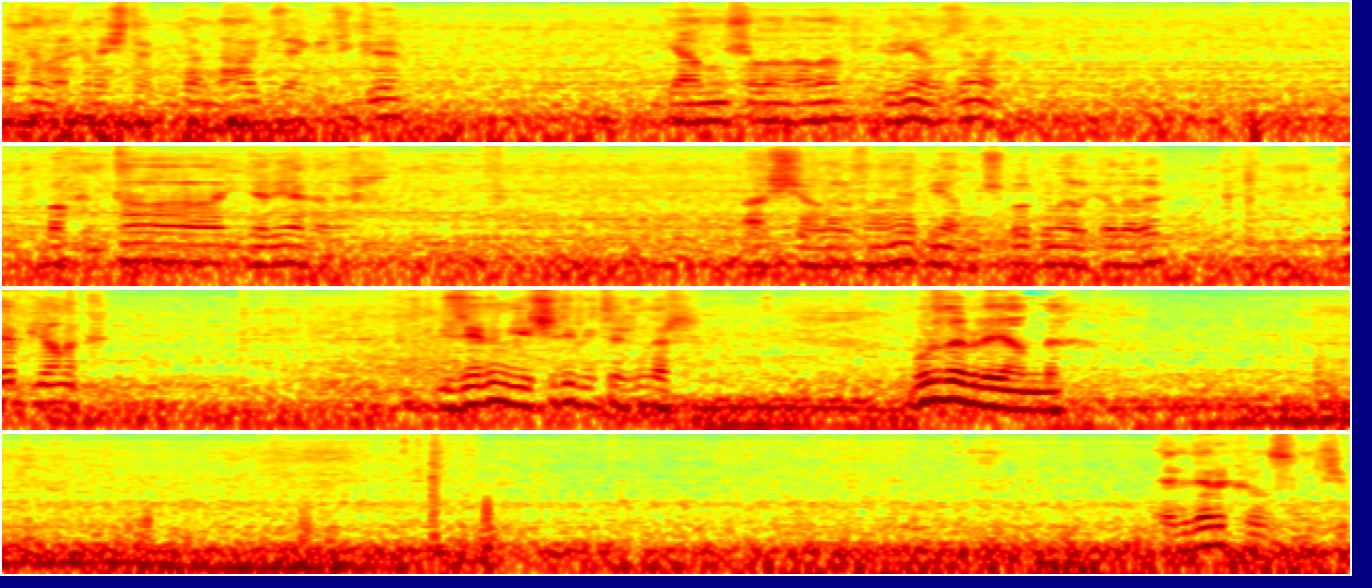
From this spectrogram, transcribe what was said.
bakın arkadaşlar buradan daha güzel gözüküyor. Yanmış olan alan görüyorsunuz değil mi? Bakın ta ileriye kadar. Aşağıları falan hep yanmış. Bakın arkaları. Hep yanık. Güzelim yeşili bitirdiler. Burada bile yandı. Elleri kırılsın kim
